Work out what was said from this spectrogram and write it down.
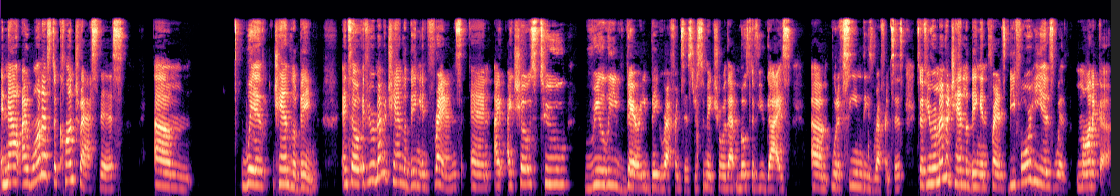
And now I want us to contrast this um, with Chandler Bing. And so if you remember Chandler Bing in Friends, and I, I chose two really very big references just to make sure that most of you guys um, would have seen these references. So if you remember Chandler Bing in Friends, before he is with Monica,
